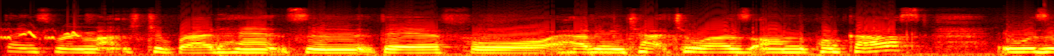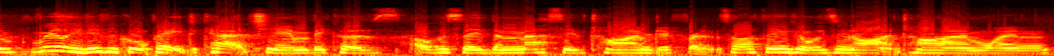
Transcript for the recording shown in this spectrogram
Thanks very much to Brad Hanson there for having a chat to us on the podcast. It was a really difficult Pete to catch him because obviously the massive time difference. So I think it was night time when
